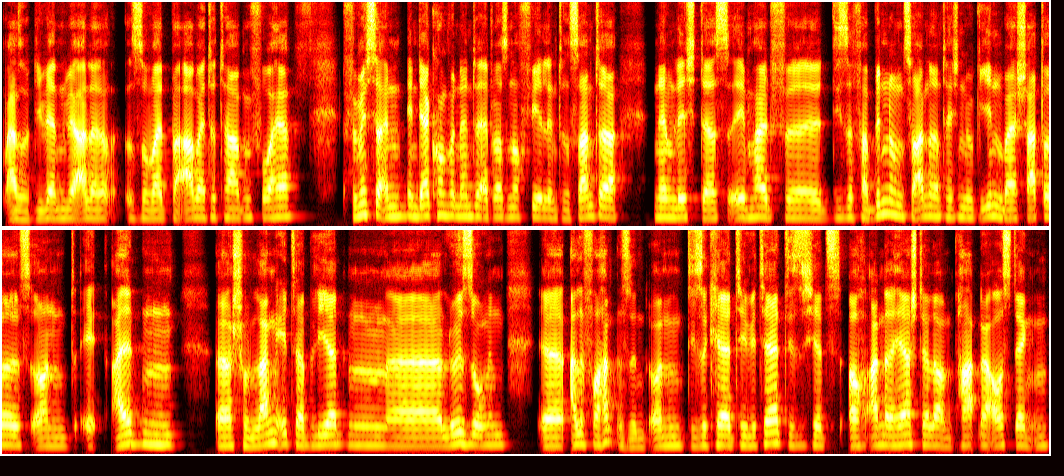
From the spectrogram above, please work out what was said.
also die werden wir alle soweit bearbeitet haben vorher. Für mich ist in, in der Komponente etwas noch viel interessanter, nämlich dass eben halt für diese Verbindung zu anderen Technologien bei Shuttles und äh, alten äh, schon lang etablierten äh, Lösungen äh, alle vorhanden sind. Und diese Kreativität, die sich jetzt auch andere Hersteller und Partner ausdenken,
